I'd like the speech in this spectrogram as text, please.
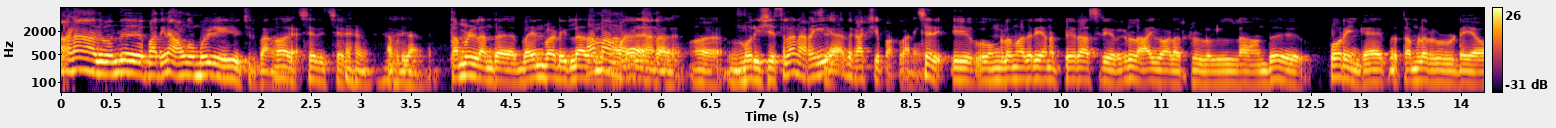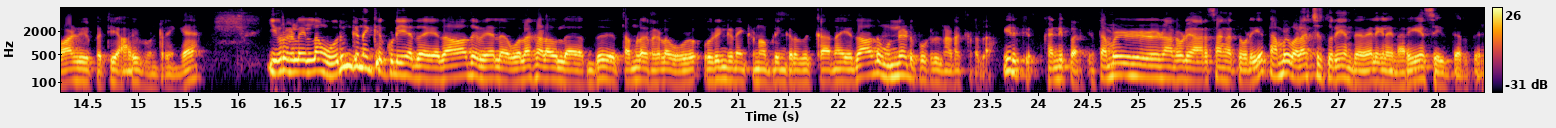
ம். ஆனா அது வந்து பாத்தீங்கன்னா அவங்க மொழியில எழுதி வச்சிருப்பாங்க சரி சரி. அப்படிதான். தமிழ் அந்த பயன்பாடு இல்லாத ஆமா ஆமா இல்லாதனால மொரிஷியஸ்லாம் நிறைய அந்த காட்சியை பார்க்கலாம் சரி உங்களை மாதிரியான பேராசிரியர்கள் ஆய்வாளர்கள் எல்லாம் வந்து போறீங்க. இப்போ தமிழர்களுடைய வாழ்வை பற்றி ஆய்வு பண்றீங்க. இவர்களெல்லாம் ஒருங்கிணைக்கக்கூடிய எத- ஏதாவது வேலை உலக அளவில் வந்து தமிழர்களை ஒருங்கிணைக்கணும் அப்படிங்கிறதுக்கான ஏதாவது முன்னெடுப்புகள் நடக்கிறதா? இருக்கு. கண்டிப்பா இருக்கு. தமிழ்நாடுடைய அரசாங்கத்தோடைய தமிழ் வளர்ச்சித்துறை அந்த வேலைகளை நிறைய செய்து தருது.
